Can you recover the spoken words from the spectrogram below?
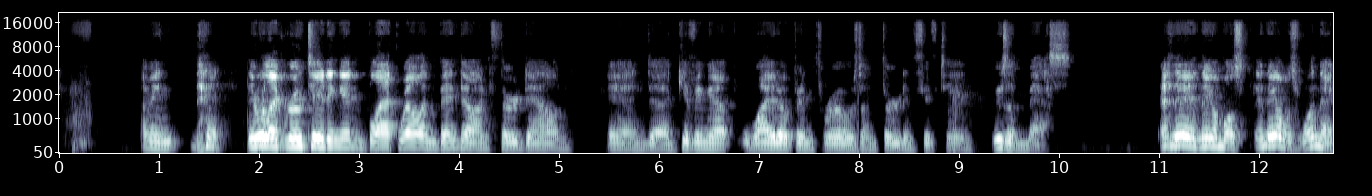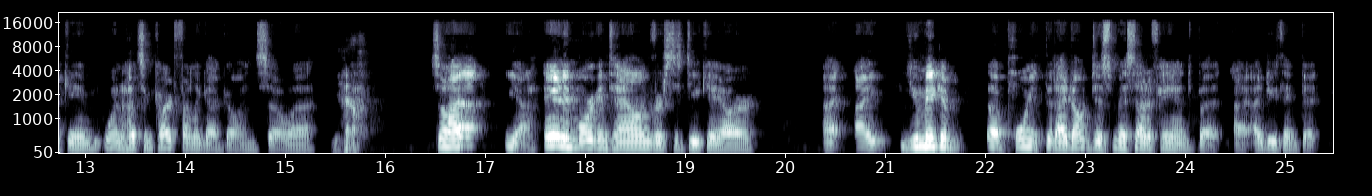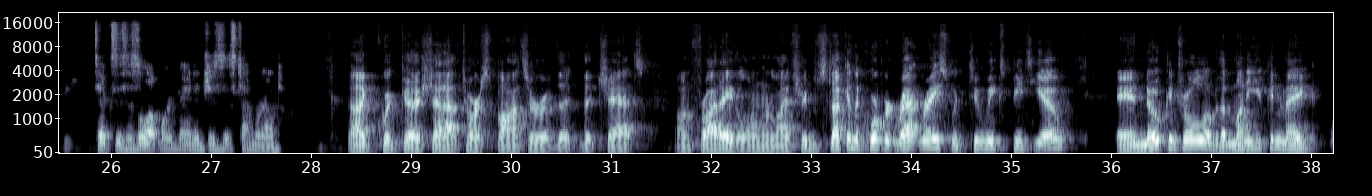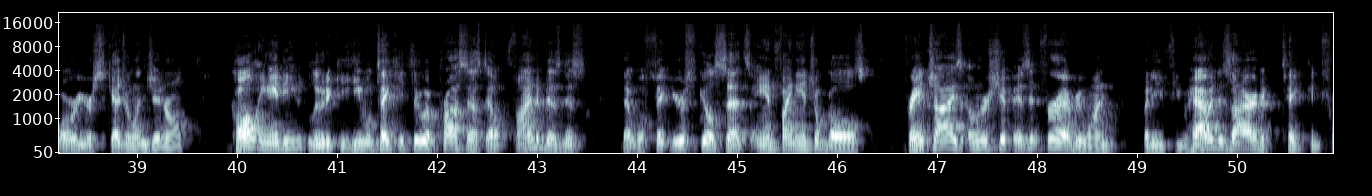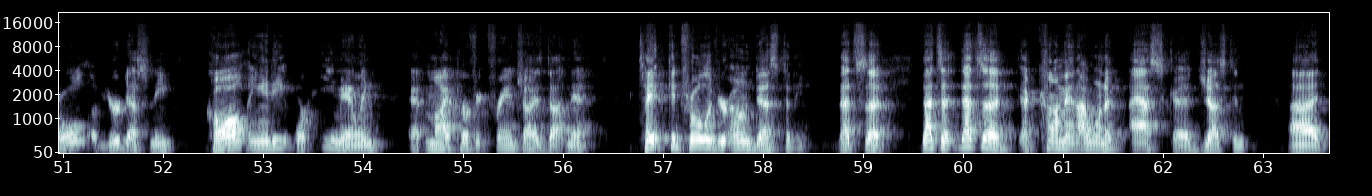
I mean, they were like rotating in Blackwell and Benda on third down and uh, giving up wide open throws on third and 15. It was a mess. And then they almost and they almost won that game when Hudson Card finally got going. So uh, yeah. So I yeah, and in Morgantown versus DKR, I I you make a, a point that I don't dismiss out of hand, but I, I do think that Texas has a lot more advantages this time around. Uh, quick uh, shout out to our sponsor of the the chats on Friday, the Longhorn live stream. Stuck in the corporate rat race with two weeks PTO and no control over the money you can make or your schedule in general. Call Andy Ludicky. He will take you through a process to help find a business that will fit your skill sets and financial goals. Franchise ownership isn't for everyone, but if you have a desire to take control of your destiny, call Andy or email him at myperfectfranchise.net. Take control of your own destiny. That's a that's a that's a, a comment I want to ask uh, Justin. Uh,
